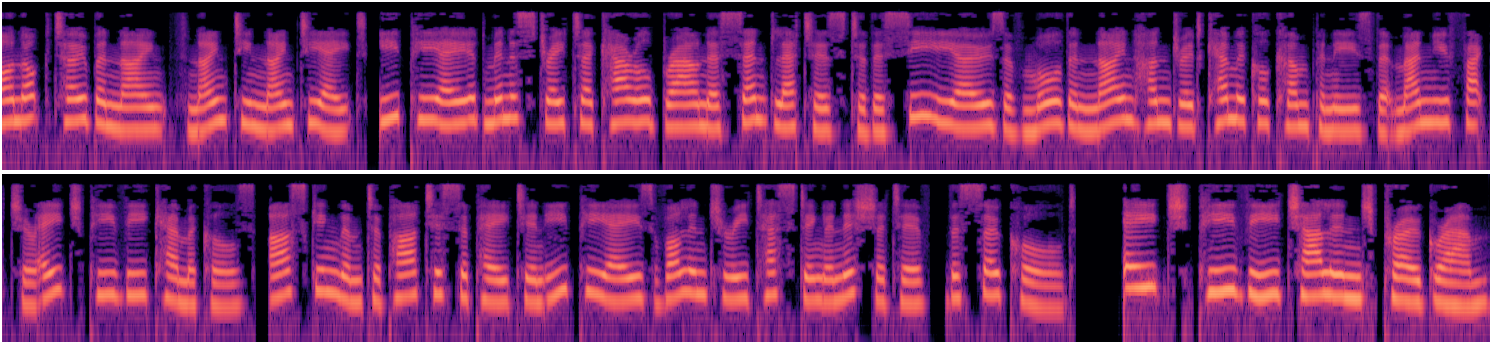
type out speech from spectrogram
On October 9, 1998, EPA Administrator Carol Browner sent letters to the CEOs of more than 900 chemical companies that manufacture HPV chemicals, asking them to participate in EPA's voluntary testing initiative, the so-called HPV Challenge Program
